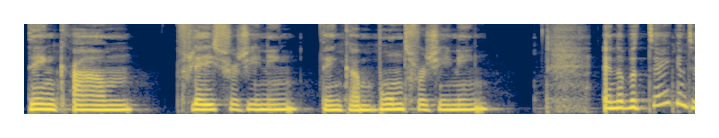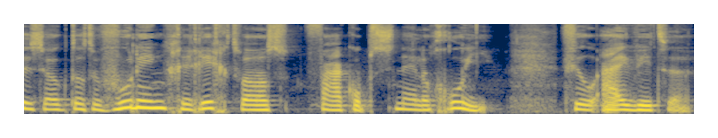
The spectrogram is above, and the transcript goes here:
Denk aan vleesvoorziening, denk aan bondvoorziening. En dat betekent dus ook dat de voeding gericht was vaak op snelle groei. Veel eiwitten,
